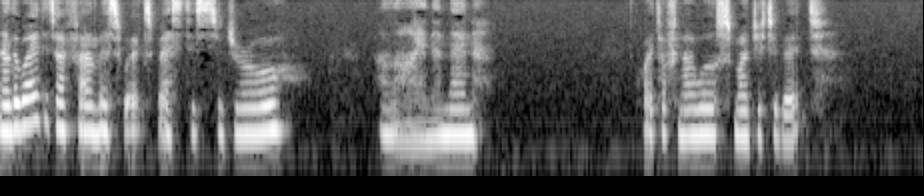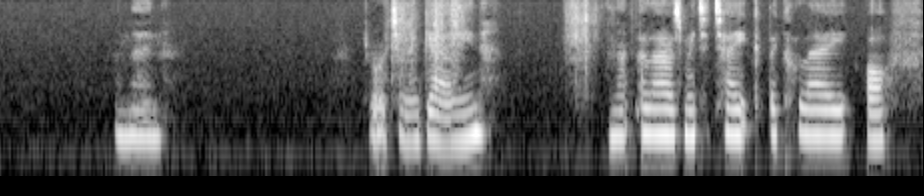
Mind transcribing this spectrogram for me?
Now the way that I found this works best is to draw a line and then quite often I will smudge it a bit and then draw it in again and that allows me to take the clay off.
